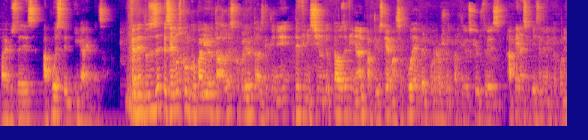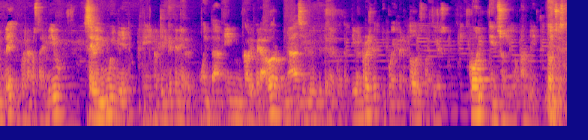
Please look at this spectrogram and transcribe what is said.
para que ustedes apuesten y ganen pensando. Entonces empecemos con Copa Libertadores, Copa Libertadores que tiene definición de octavos de final, partidos que además se pueden ver por Rochebet, partidos que ustedes apenas empieza el evento ponen play y pueden apostar en vivo, se ven muy bien, eh, no tienen que tener cuenta en un cable operador, nada, simplemente tener cuenta activa en Rochebet y pueden ver todos los partidos con en sonido ambiente. Entonces,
